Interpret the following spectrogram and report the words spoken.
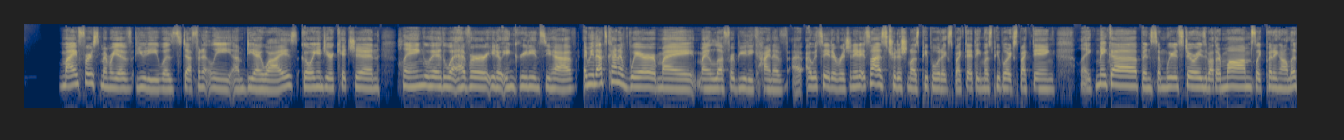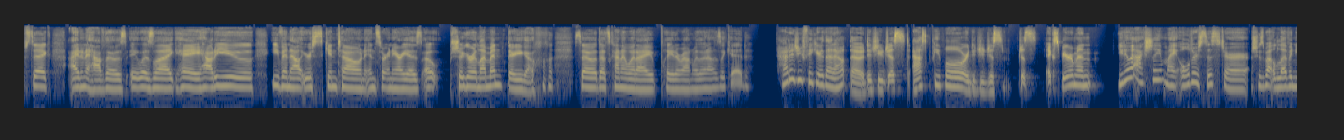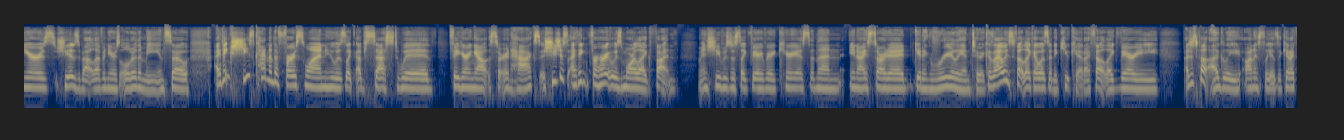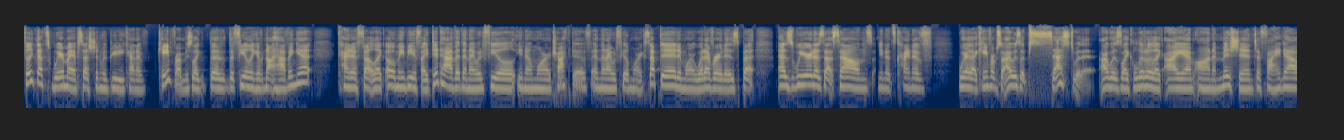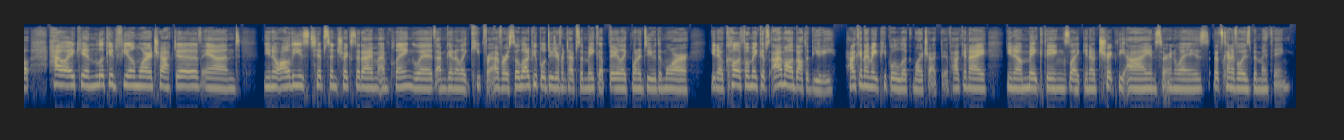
My first memory of beauty was definitely um, DIYs, going into your kitchen, playing with whatever you know ingredients you have. I mean, that's kind of where my my love for beauty kind of I, I would say it originated. It's not as traditional as people would expect. I think most people are expecting like makeup and some weird stories about their moms like putting on lipstick. I didn't have those. It was like, hey, how do you even out your skin tone in certain areas? Oh, sugar and lemon. There you go. so that's kind of what I played around with when I was a kid. How did you figure that out though? Did you just ask people or did you just just experiment? You know, actually, my older sister, she was about 11 years, she is about 11 years older than me. And so I think she's kind of the first one who was like obsessed with figuring out certain hacks. She just, I think for her, it was more like fun. And she was just like very, very curious. And then, you know, I started getting really into it because I always felt like I wasn't a cute kid. I felt like very, I just felt ugly, honestly, as a kid. I feel like that's where my obsession with beauty kind of came from. Is like the the feeling of not having it kind of felt like, oh, maybe if I did have it, then I would feel, you know, more attractive and then I would feel more accepted and more whatever it is. But as weird as that sounds, you know, it's kind of where that came from. So I was obsessed with it. I was like literally like I am on a mission to find out how I can look and feel more attractive and you know all these tips and tricks that i'm i'm playing with i'm gonna like keep forever. So a lot of people do different types of makeup. They like want to do the more you know colorful makeups. I'm all about the beauty. How can i make people look more attractive? How can i you know make things like you know trick the eye in certain ways? That's kind of always been my thing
